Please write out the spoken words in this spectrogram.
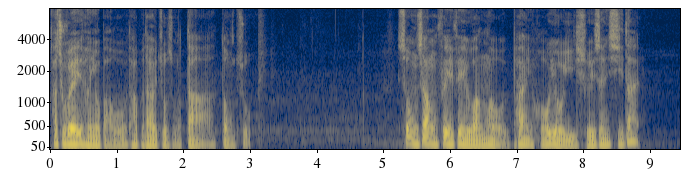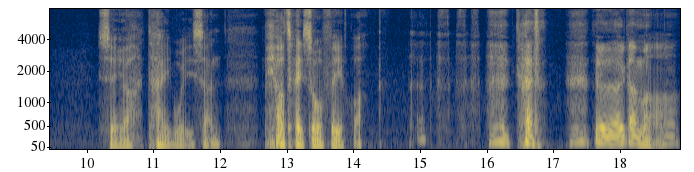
他除非很有把握，他不太会做什么大动作。送上狒狒玩偶，派侯友谊随身携带。谁啊？戴伟山，不要再说废话。看 这个人在干嘛？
